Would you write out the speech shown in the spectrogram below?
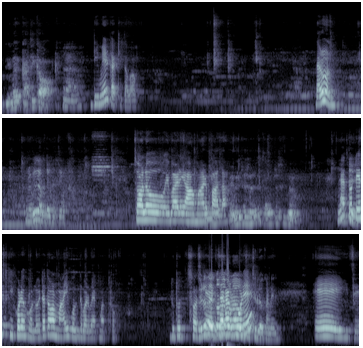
ডিমের কাঠি কাবাব? হ্যাঁ। ডিমের কাঠি কাবাব। খাচ্ছি চলো এবারে আমার পালা। এত টেস্ট কি করে হলো? এটা তো আমার মাই বলতে পারবে একমাত্র। দুটো সসকে এক এই জায়গা করে ছিল ওখানে। এই যে।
